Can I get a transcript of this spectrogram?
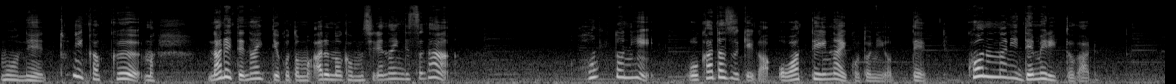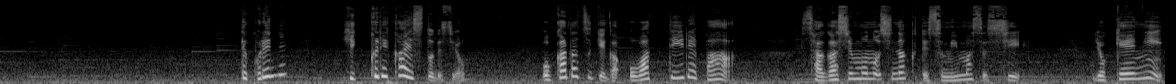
もうねとにかくまあ慣れてないっていうこともあるのかもしれないんですが本当にお片付けが終わっていないことによってこんなにデメリットがあるでこれねひっくり返すとですよお片付けが終わっていれば探し物しなくて済みますし余計に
